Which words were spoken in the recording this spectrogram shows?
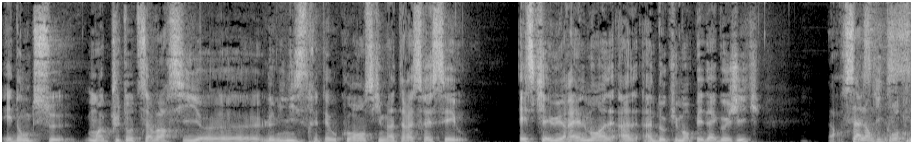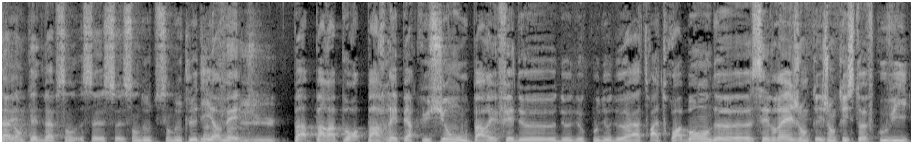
Et donc, ce, moi, plutôt de savoir si euh, le ministre était au courant, ce qui m'intéresserait, c'est est-ce qu'il y a eu réellement un document pédagogique alors ça, l'enquête va sans, doute, sans doute le dire, mais par, rapport, par répercussion ou par effet de, de, coup de, à, trois bandes, euh, c'est vrai, Jean-Christophe Couvi,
